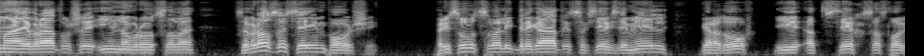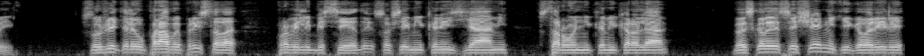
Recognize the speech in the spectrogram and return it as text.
мая в ратуше Инна Вроцлава собрался сейм Польши. Присутствовали делегаты со всех земель, городов и от всех сословий. Служители управы пристава провели беседы со всеми князьями, сторонниками короля, Войсковые священники говорили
